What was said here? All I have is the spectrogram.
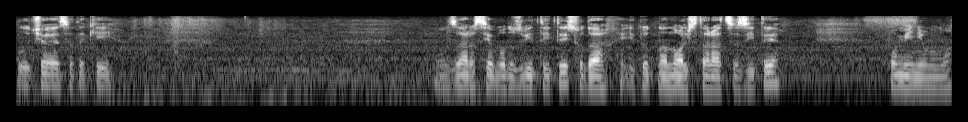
виходить такий. От зараз я буду звідти йти сюди і тут на ноль старатися зійти по мінімуму.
